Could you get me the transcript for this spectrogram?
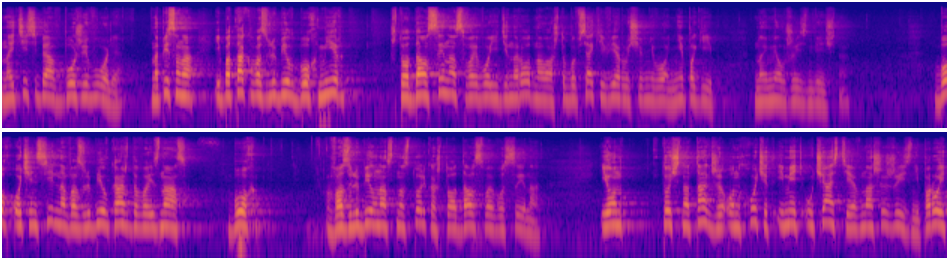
найти себя в Божьей воле. Написано, «Ибо так возлюбил Бог мир, что отдал Сына Своего Единородного, чтобы всякий верующий в Него не погиб, но имел жизнь вечную». Бог очень сильно возлюбил каждого из нас. Бог возлюбил нас настолько, что отдал Своего Сына. И Он точно так же, Он хочет иметь участие в нашей жизни. Порой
